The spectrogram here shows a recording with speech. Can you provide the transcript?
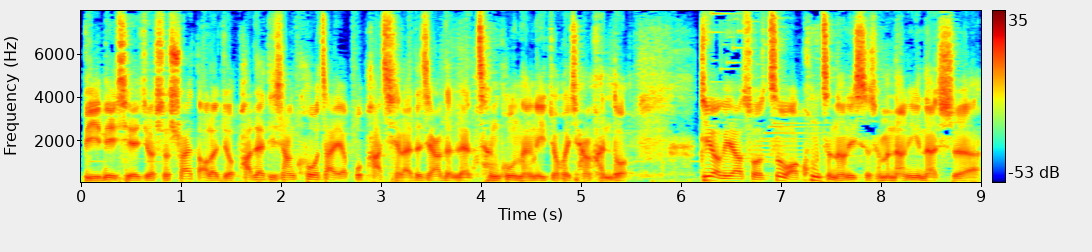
比那些就是摔倒了就趴在地上哭再也不爬起来的这样的人，成功能力就会强很多。第二个要素，自我控制能力是什么能力呢？是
